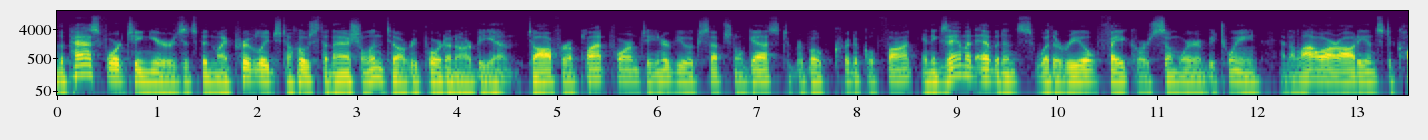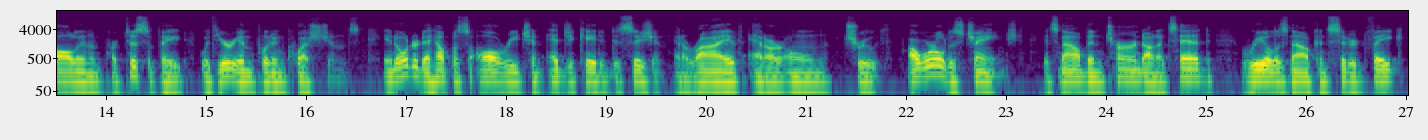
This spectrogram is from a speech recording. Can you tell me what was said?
For the past 14 years, it's been my privilege to host the National Intel Report on RBN, to offer a platform to interview exceptional guests, to provoke critical thought, and examine evidence, whether real, fake, or somewhere in between, and allow our audience to call in and participate with your input and questions in order to help us all reach an educated decision and arrive at our own truth. Our world has changed. It's now been turned on its head. Real is now considered fake,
